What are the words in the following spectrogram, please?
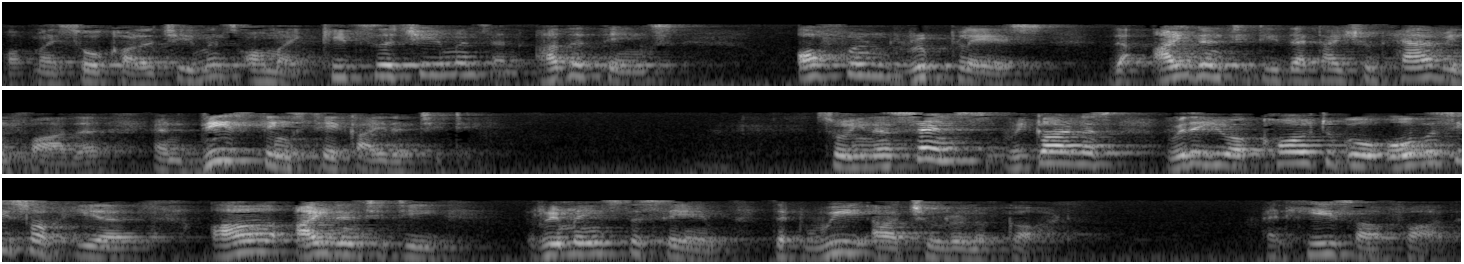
or my so called achievements, or my kids' achievements, and other things often replace the identity that I should have in Father, and these things take identity. So, in a sense, regardless whether you are called to go overseas or here, our identity remains the same that we are children of God and He is our Father.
